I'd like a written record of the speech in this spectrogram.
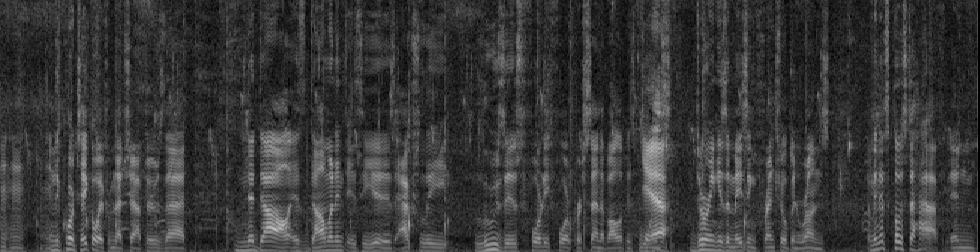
Mm-hmm. And the core takeaway from that chapter is that Nadal, as dominant as he is, actually loses 44% of all of his points Yeah. during his amazing French Open runs. I mean, that's close to half. And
